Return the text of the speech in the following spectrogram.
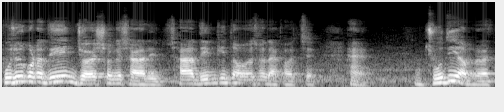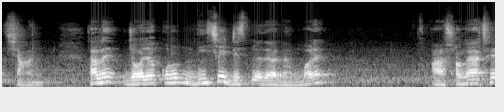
পুজোর কটা দিন জয়ের সঙ্গে সারাদিন সারাদিন কিন্তু আমাদের সঙ্গে দেখা হচ্ছে। হ্যাঁ যদি আপনারা চান তাহলে যোগাযোগ করুন নিচে ডিসপ্লে দেওয়ার নাম্বারে আর সঙ্গে আছে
